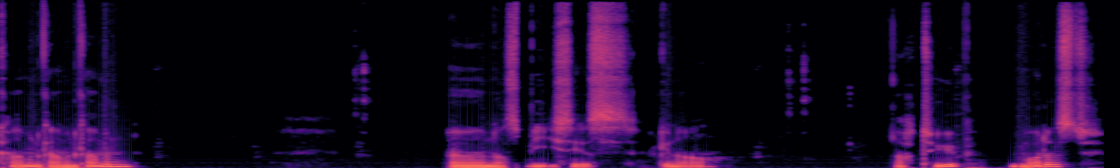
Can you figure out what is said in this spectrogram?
Kamen, kamen, kamen. Äh, nach Species, genau. Nach Typ, Modest.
